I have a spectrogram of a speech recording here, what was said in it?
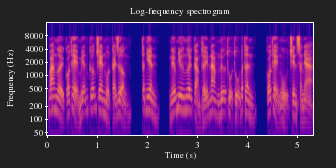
Ba người có thể miễn cưỡng trên một cái giường, tất nhiên, nếu như ngươi cảm thấy nam nữ thụ thụ bất thân, có thể ngủ trên sàn nhà.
